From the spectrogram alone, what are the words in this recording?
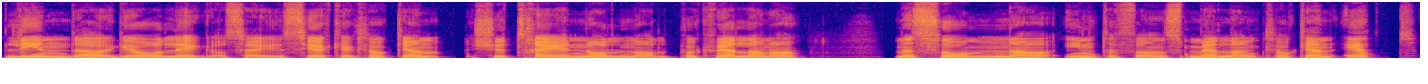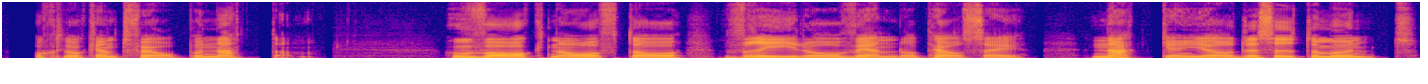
Linda går och lägger sig cirka klockan 23.00 på kvällarna men somnar inte förrän mellan klockan ett och klockan två på natten. Hon vaknar ofta och vrider och vänder på sig. Nacken gör dessutom ont.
